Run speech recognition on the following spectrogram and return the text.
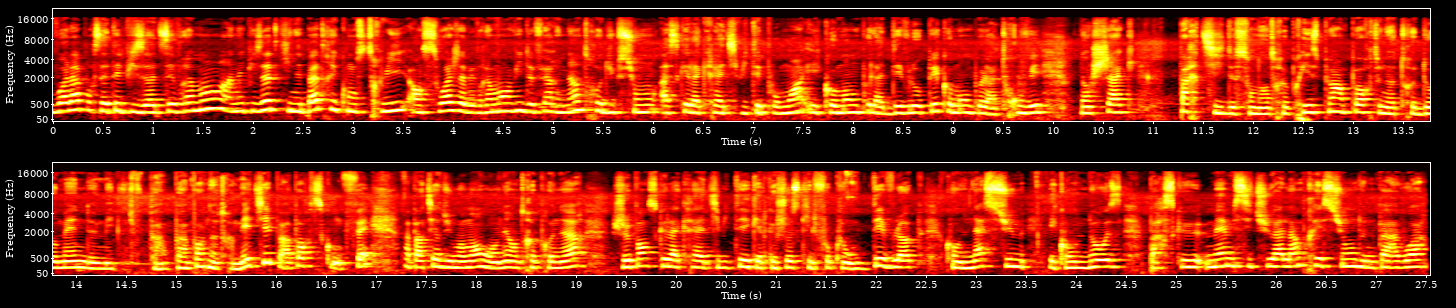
Voilà pour cet épisode. C'est vraiment un épisode qui n'est pas très construit en soi. J'avais vraiment envie de faire une introduction à ce qu'est la créativité pour moi et comment on peut la développer, comment on peut la trouver dans chaque partie de son entreprise, peu importe notre domaine de métier, peu importe notre métier, peu importe ce qu'on fait, à partir du moment où on est entrepreneur, je pense que la créativité est quelque chose qu'il faut qu'on développe, qu'on assume et qu'on ose. Parce que même si tu as l'impression de ne pas avoir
